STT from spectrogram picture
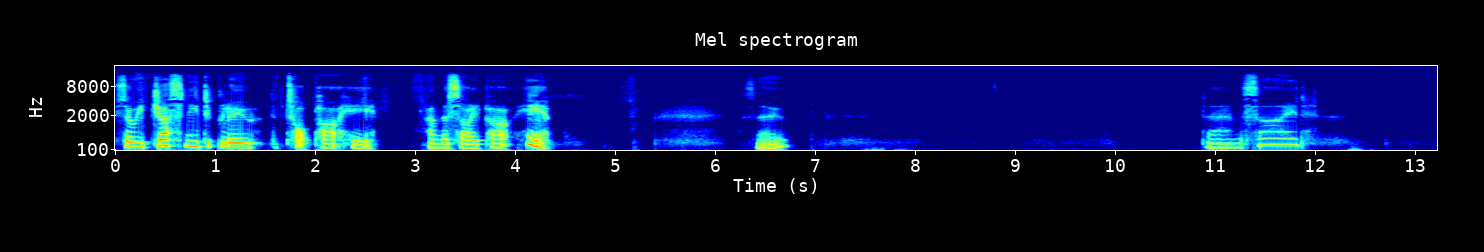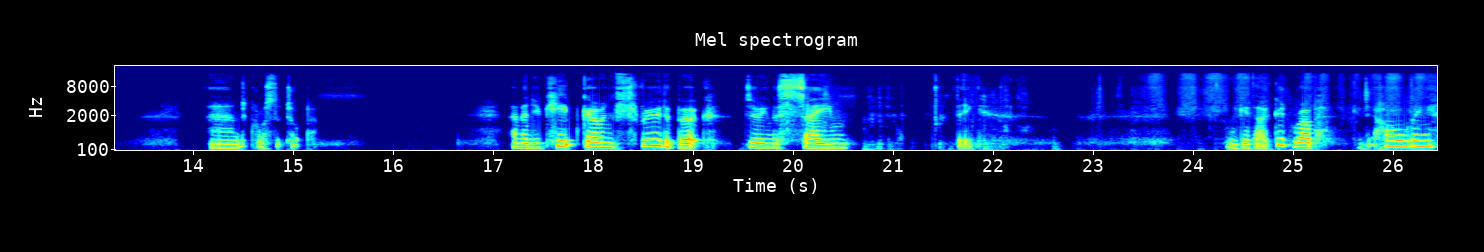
So we just need to glue the top part here and the side part here. So down the side and across the top. And then you keep going through the book doing the same thing. Give that a good rub, get it holding.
